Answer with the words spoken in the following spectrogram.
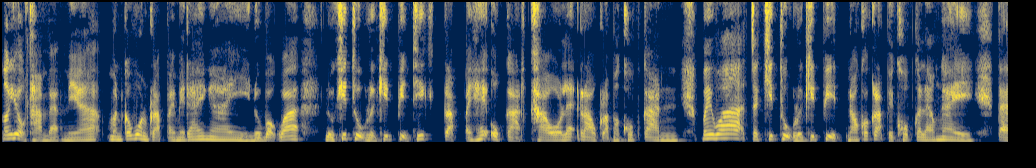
น้องหยกถามแบบนี้มันก็วนกลับไปไม่ได้ไง หนูบอกว่าหนูคิดถูกหรือคิดผิดที่กลับไปให้โอกาสเขาและเรากลับมาคบกัน ไม่ว่าจะคิดถูกหรือคิดผิด น้องก็กลับไปคบกันแล้วไง แต่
